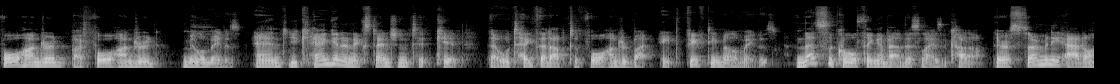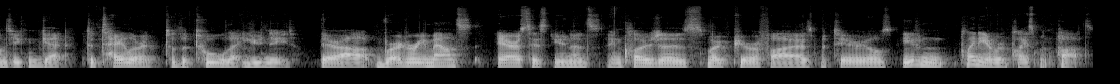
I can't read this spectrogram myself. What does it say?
400 by 400 millimeters, and you can get an extension kit that will take that up to 400 by 850 millimeters. And that's the cool thing about this laser cutter. There are so many add-ons you can get to tailor it to the tool that you need. There are rotary mounts, air assist units, enclosures, smoke purifiers, materials, even plenty of replacement parts.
